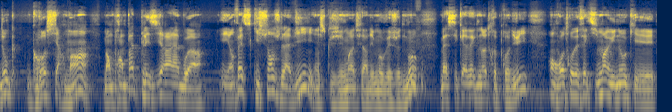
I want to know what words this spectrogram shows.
donc, grossièrement, ben, on prend pas de plaisir à la boire. Et en fait, ce qui change la vie, excusez-moi de faire des mauvais jeux de mots, bah, c'est qu'avec notre produit, on retrouve effectivement une eau qui est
